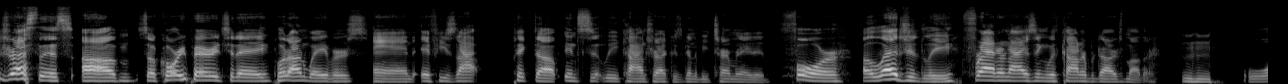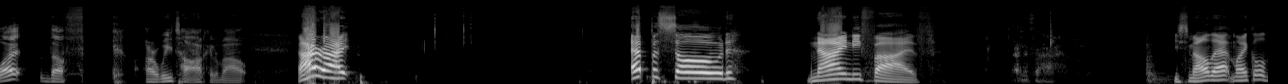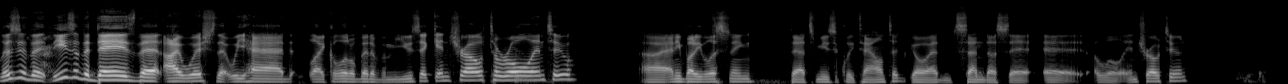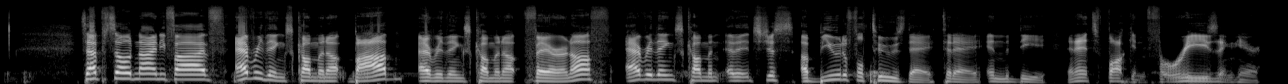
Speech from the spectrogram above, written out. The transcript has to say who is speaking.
Speaker 1: address this. Um, so Corey Perry today put on waivers, and if he's not picked up instantly contract is going to be terminated for allegedly fraternizing with Connor Bedard's mother.
Speaker 2: Mm-hmm.
Speaker 1: What the fuck are we talking about?
Speaker 2: All right. Episode 95.
Speaker 1: 95.
Speaker 2: You smell that, Michael? These are the these are the days that I wish that we had like a little bit of a music intro to roll into. Uh, anybody listening that's musically talented, go ahead and send us a, a, a little intro tune. It's episode 95. Everything's coming up, Bob. Everything's coming up fair enough. Everything's coming. It's just a beautiful Tuesday today in the D, and it's fucking freezing here.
